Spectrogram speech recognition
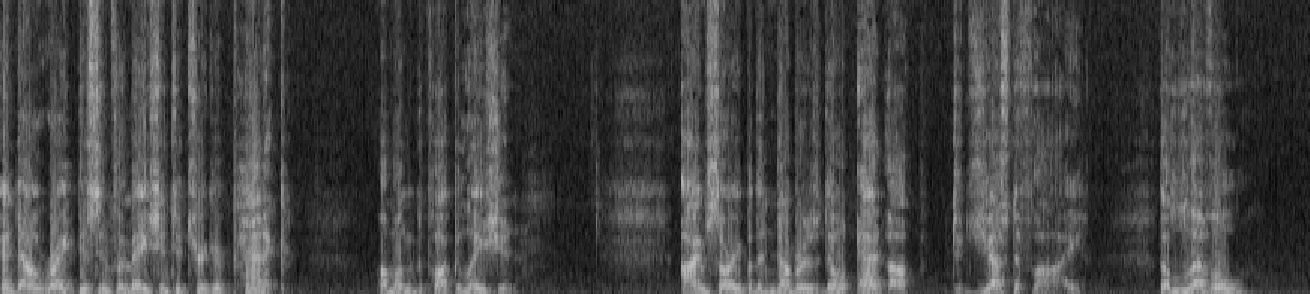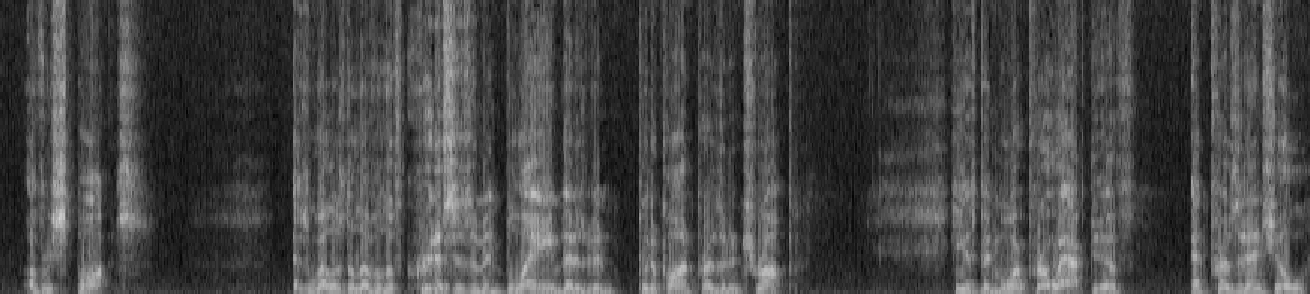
and outright disinformation to trigger panic among the population. I'm sorry, but the numbers don't add up to justify the level of response as well as the level of criticism and blame that has been put upon President Trump. He has been more proactive and presidential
